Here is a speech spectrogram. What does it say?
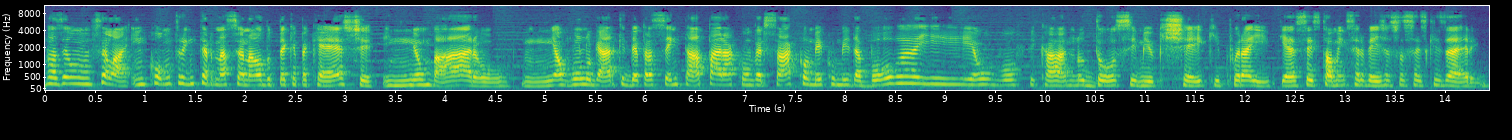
fazer um, sei lá, encontro internacional do PQPcast em um bar ou em algum lugar que dê pra sentar, parar, conversar, comer comida boa e eu vou ficar no doce milkshake por aí. E aí vocês tomem cerveja se vocês quiserem.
